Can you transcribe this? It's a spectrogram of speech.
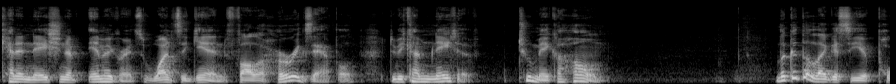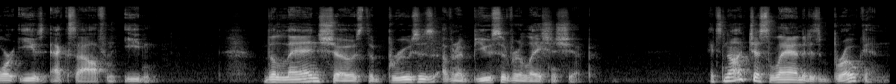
Can a nation of immigrants once again follow her example to become native, to make a home? Look at the legacy of poor Eve's exile from Eden. The land shows the bruises of an abusive relationship. It's not just land that is broken,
